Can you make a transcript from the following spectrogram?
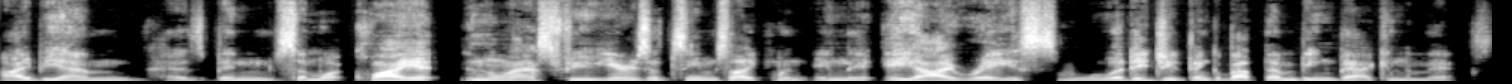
IBM has been somewhat quiet in the last few years, it seems like, when in the AI race. What did you think about them being back in the mix?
